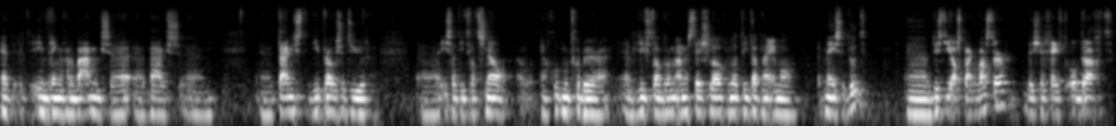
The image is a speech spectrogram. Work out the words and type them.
het, inbrengen van een beademingsbuis ehm, eh, tijdens die procedure eh, is dat iets wat snel en goed moet gebeuren. En het liefst dan door een anesthesioloog, omdat hij dat nou eenmaal het meeste doet. Eh, dus die afspraak was er. Dus je geeft opdracht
